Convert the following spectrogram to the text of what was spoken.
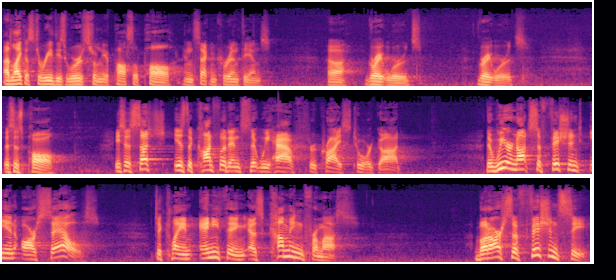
I'd like us to read these words from the Apostle Paul in 2 Corinthians. Uh, great words. Great words. This is Paul. He says, Such is the confidence that we have through Christ toward God, that we are not sufficient in ourselves to claim anything as coming from us, but our sufficiency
